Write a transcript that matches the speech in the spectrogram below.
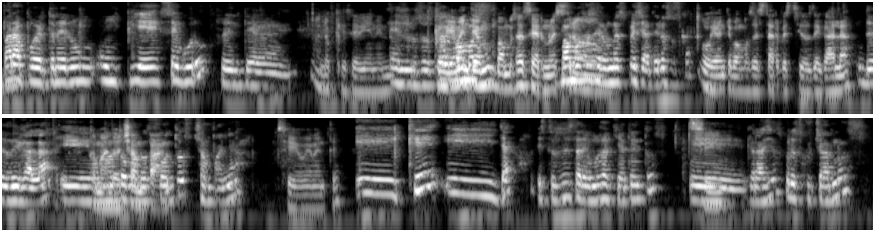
para poder tener un, un pie seguro frente a... A lo que se viene. En los Que Oscars obviamente vamos- vamos, a hacer nuestro. Vamos a hacer un especial de los Oscars. Obviamente vamos a estar vestidos de gala. Desde Gala, eh, vamos Tomando a tomarnos champán. fotos, champaña. Sí, obviamente. ¿Y qué? Y ya, entonces estaremos aquí atentos. Sí. Eh, gracias por escucharnos.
